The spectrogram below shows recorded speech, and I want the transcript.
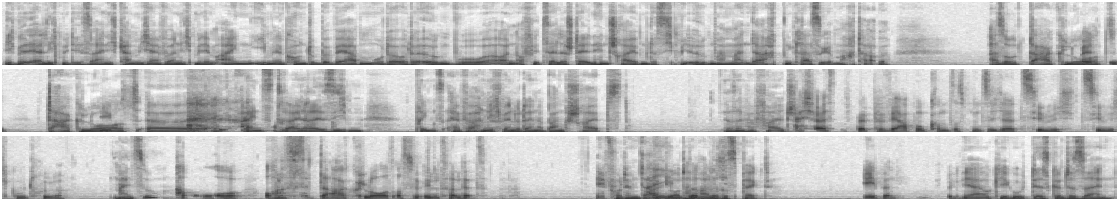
Ich will ehrlich mit dir sein. Ich kann mich einfach nicht mit dem einen E-Mail-Konto bewerben oder, oder irgendwo an offizielle Stellen hinschreiben, dass ich mir irgendwann mal in der achten Klasse gemacht habe. Also Dark Lord, Dark Lord äh, 1337 bringt es einfach nicht, wenn du deiner Bank schreibst. Das ist einfach falsch. Ich weiß nicht, bei Bewerbung kommt das mit Sicherheit ziemlich, ziemlich gut rüber. Meinst du? Oh, oh, das ist der Dark Lord aus dem Internet. Ey, vor dem Dark Lord haben alle Respekt. Eben. Ja, okay, gut, das könnte sein.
